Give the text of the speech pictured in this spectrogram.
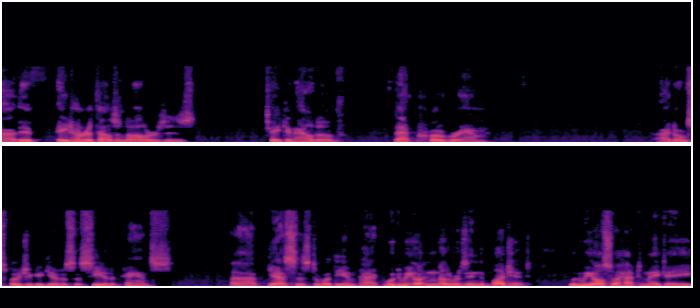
Uh, if $800,000 is taken out of that program, I don't suppose you could give us a seat of the pants uh, guess as to what the impact would we. In other words, in the budget, would we also have to make a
